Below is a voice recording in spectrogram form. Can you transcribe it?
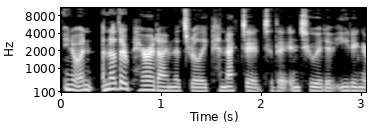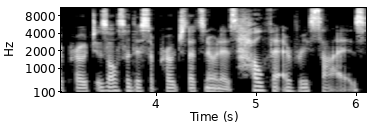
you know an, another paradigm that's really connected to the intuitive eating approach is also this approach that's known as health at every size.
